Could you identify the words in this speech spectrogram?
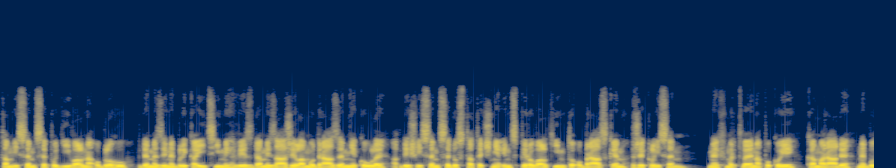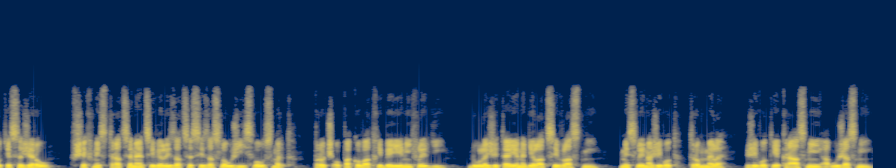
Tam jsem se podíval na oblohu, kde mezi neblikajícími hvězdami zářila modrá země koule a když jsem se dostatečně inspiroval tímto obrázkem, řekl jsem, nech mrtvé na pokoji, kamaráde, nebo tě sežerou. Všechny ztracené civilizace si zaslouží svou smrt. Proč opakovat chyby jiných lidí? Důležité je nedělat si vlastní. Mysli na život, trommele. Život je krásný a úžasný.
